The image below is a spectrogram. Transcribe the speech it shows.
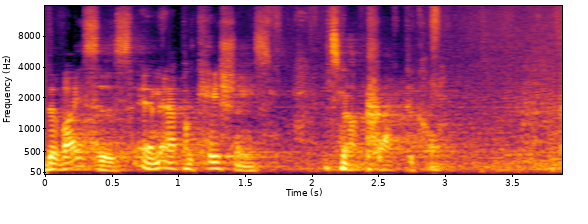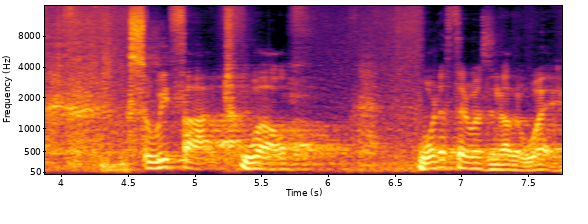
devices and applications. It's not practical. So we thought, well, what if there was another way?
